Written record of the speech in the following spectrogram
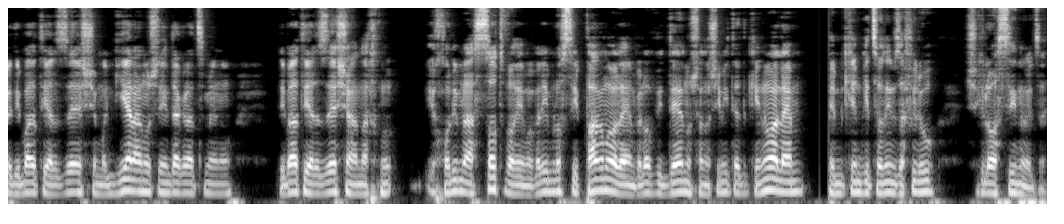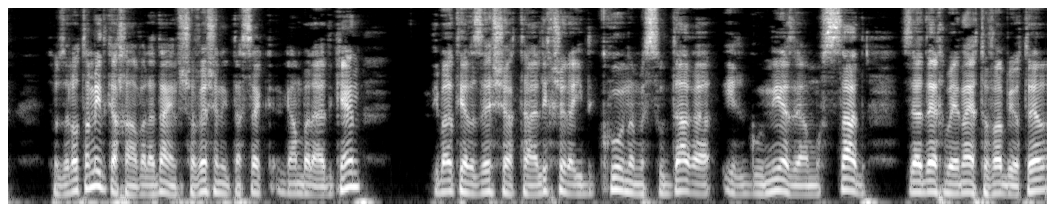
ודיברתי על זה שמגיע לנו שנדאג לעצמנו, דיברתי על זה שאנחנו יכולים לעשות דברים, אבל אם לא סיפרנו עליהם ולא וידאנו שאנשים יתעדכנו עליהם, במקרים קיצוניים זה אפילו שלא עשינו את זה. זה לא תמיד ככה, אבל עדיין שווה שנתעסק גם בלעדכן. דיברתי על זה שהתהליך של העדכון המסודר הארגוני הזה, המוסד, זה הדרך בעיניי הטובה ביותר.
